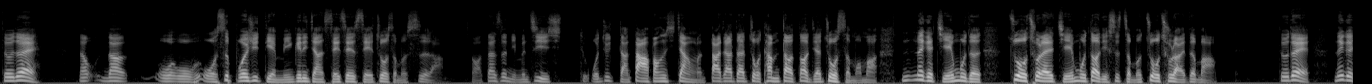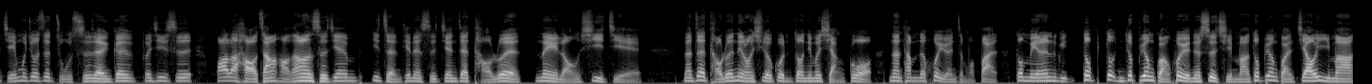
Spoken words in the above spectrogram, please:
对不对？那那我我我是不会去点名跟你讲谁谁谁做什么事啦。啊！但是你们自己，我就讲大方向嘛，大家在做，他们到到底在做什么嘛？那个节目的做出来的节目到底是怎么做出来的嘛？对不对？那个节目就是主持人跟分析师花了好长好长的时间，一整天的时间在讨论内容细节。那在讨论内容细节的过程中，你有没有想过，那他们的会员怎么办？都没人，都都你都不用管会员的事情吗？都不用管交易吗？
